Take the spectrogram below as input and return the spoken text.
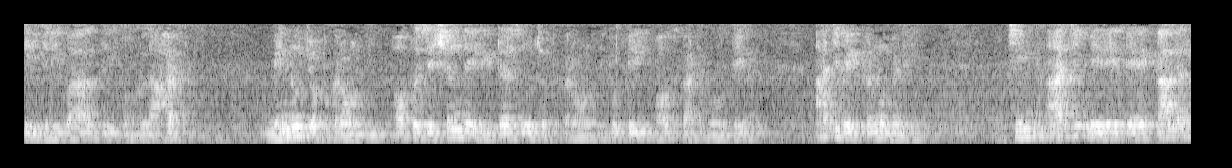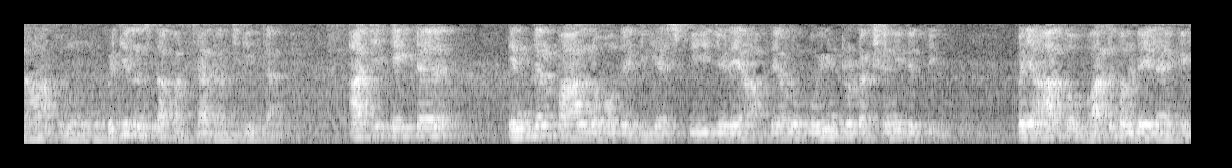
ਕੇਜਰੀਵਾਲ ਦੀ ਬੁਖਲਾਹਟ ਮੈਨੂੰ ਚੁੱਪ ਕਰਾਉਣ ਦੀ ਆਪੋਜੀਸ਼ਨ ਦੇ ਲੀਡਰਸ ਨੂੰ ਚੁੱਪ ਕਰਾਉਣ ਦੀ ਕਿਉਂਕਿ ਬਹੁਤ ਘੱਟ ਬੋਲਦੇ ਆ। ਅੱਜ ਵੇਖਣ ਨੂੰ ਮਿਲੀ ਜਿਨ ਅੱਜ ਮੇਰੇ ਤੇ ਕੱਲ ਰਾਤ ਨੂੰ ਵਿਜੀਲੈਂਸ ਦਾ ਪਰਚਾ ਦਰਜ ਕੀਤਾ। ਅੱਜ ਇੱਕ ਇੰਦਰਪਾਲ ਨਾਮ ਦੇ ਡੀਐਸਪੀ ਜਿਹੜੇ ਆਪਦੇ ਆਪ ਨੂੰ ਕੋਈ ਇੰਟਰੋਡਕਸ਼ਨ ਨਹੀਂ ਦਿੱਤੀ। 50 ਤੋਂ ਵੱਧ ਬੰਦੇ ਲੈ ਕੇ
